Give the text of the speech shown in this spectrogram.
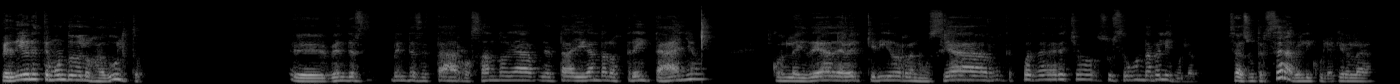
perdido en este mundo de los adultos. Eh, Bender, Bender se estaba rozando ya, ya estaba llegando a los 30 años con la idea de haber querido renunciar después de haber hecho su segunda película, o sea, su tercera película, que era La,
